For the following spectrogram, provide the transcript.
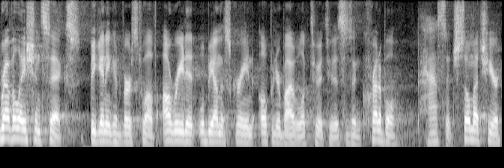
Revelation 6, beginning in verse 12. I'll read it, we'll be on the screen. Open your Bible, look to it too. This is an incredible passage. So much here.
